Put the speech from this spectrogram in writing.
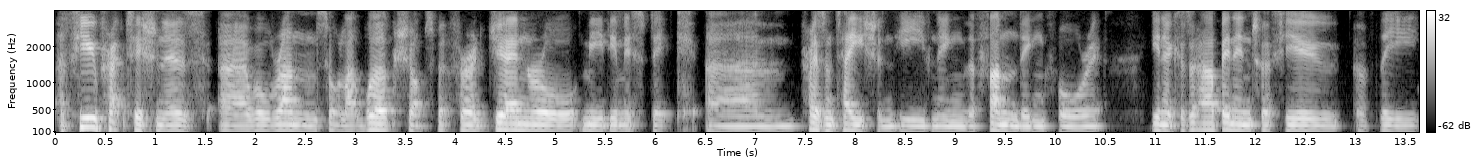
a few practitioners uh, will run sort of like workshops, but for a general mediumistic um, presentation evening, the funding for it, you know, because I've been into a few of the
